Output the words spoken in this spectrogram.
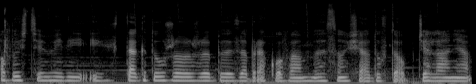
Obyście mieli ich tak dużo, żeby zabrakło Wam sąsiadów do obdzielania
